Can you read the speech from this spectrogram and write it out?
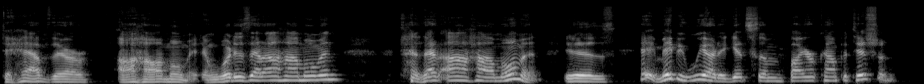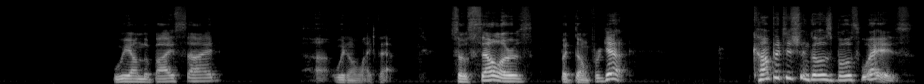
to have their aha moment. And what is that aha moment? that aha moment is hey, maybe we ought to get some buyer competition. We on the buy side, uh, we don't like that. So, sellers, but don't forget, competition goes both ways.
